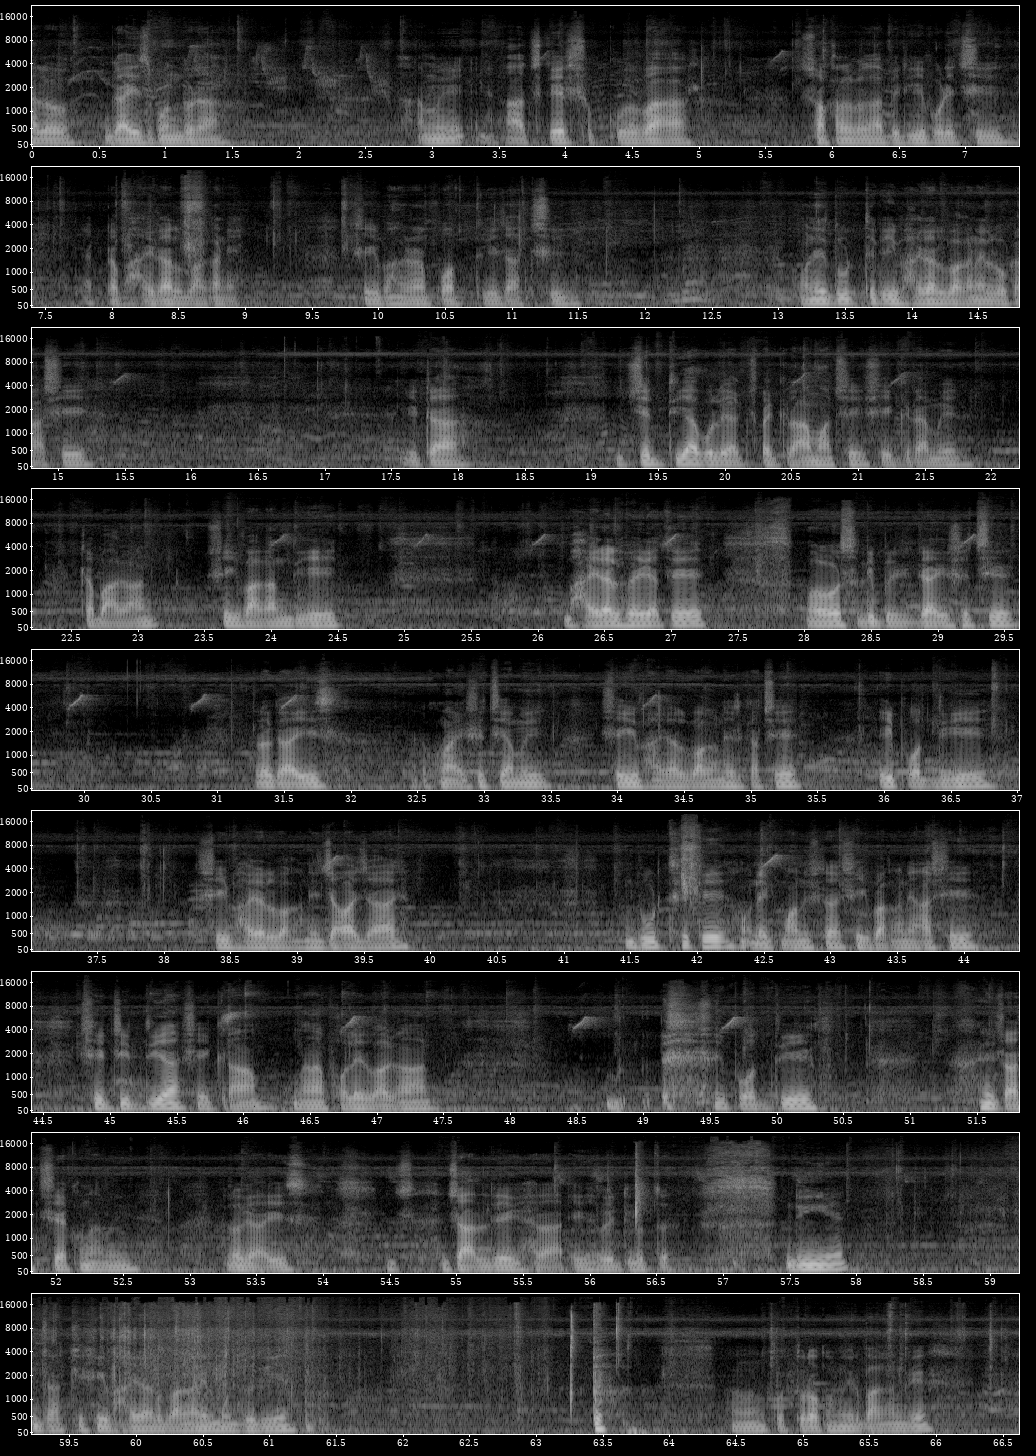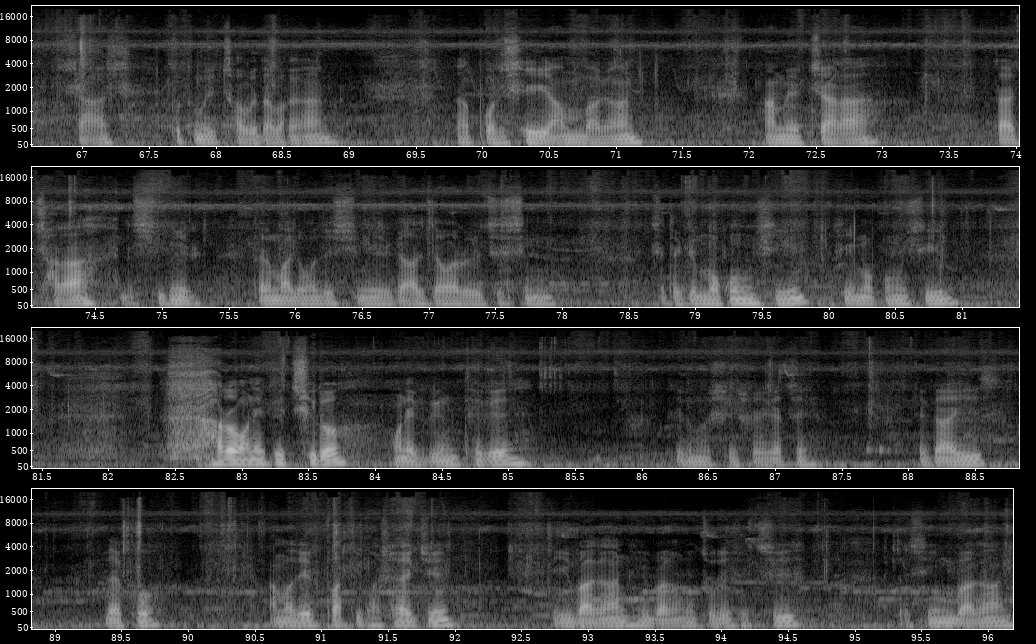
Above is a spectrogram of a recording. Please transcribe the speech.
Hello guys বন্ধুরা, আমি আজকের শুক্রবার সকালবেলা বেরিয়ে পড়েছি একটা ভাইরাল বাগানে। সেই বাগানের পথ দিয়ে যাচ্ছি। অনেক দূর থেকে এই ভাইরাল বাগানে লোক আসে। এটা জেদ্দিয়া বলে একটা গ্রাম আছে, সেই গ্রামের একটা বাগান। সেই বাগান দিয়ে ভাইরাল হয়ে গেছে। বড় সেলিব্রিটিরা এসেছে। হ্যালো গাইজ এখন এসেছি আমি সেই ভাইরাল বাগানের কাছে। এই পথ দিয়ে সেই ভাইরাল বাগানে যাওয়া যায়। দূর থেকে অনেক মানুষরা সেই বাগানে আসে। সেই জিদ্দিয়া সেই গ্রাম, নানা ফলের বাগান। সেই পথ দিয়ে যাচ্ছি এখন আমি। গাইস জাল দিয়ে ঘেরা, এইভাবে ডিউতে নিয়ে যাচ্ছে সেই ভাইরাল বাগানের মধ্য দিয়ে। কত রকমের বাগানের চাষ। প্রথমে ছবেদা বাগান, তারপর সেই আম বাগান, আমের চারা তাছাড়া শিমের, তার মাঝে মাঝে শিমের গাছ দেওয়া রয়েছে, শিম সেটাকে মকং শিম। সেই মকং শিম আরও অনেকে ছিল, অনেক দিন থেকে। সেগুলো শেষ হয়ে গেছে। গাইস দেখো, আমাদের পাতি ভাষায় যে এই বাগান, এই বাগানে চলে এসেছি। সিম বাগান,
